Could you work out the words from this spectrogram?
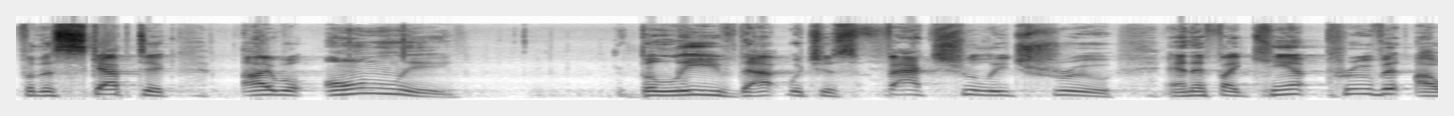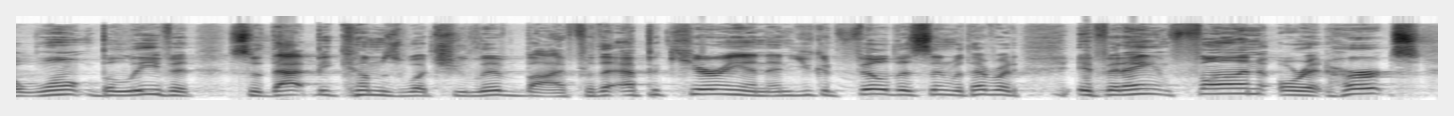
For the skeptic, I will only believe that which is factually true. And if I can't prove it, I won't believe it. So that becomes what you live by. For the Epicurean, and you can fill this in with everybody if it ain't fun or it hurts,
